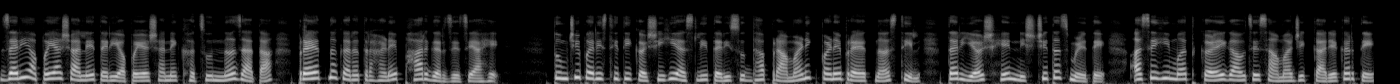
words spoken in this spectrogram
जरी अपयश आले तरी अपयशाने खचून न जाता प्रयत्न करत राहणे फार गरजेचे आहे. तुमची परिस्थिती कशीही असली तरीसुद्धा प्रामाणिकपणे प्रयत्न असतील तर यश हे निश्चितच मिळते असेही मत कळेगावचे सामाजिक कार्यकर्ते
